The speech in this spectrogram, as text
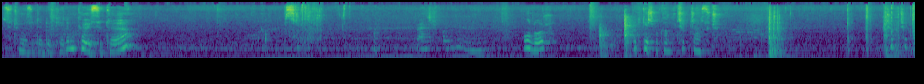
Sütümüzü de dökelim. Köy sütü. Olur. Hadi geç bakalım çırpacaksın suçum. Çırp çırp.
